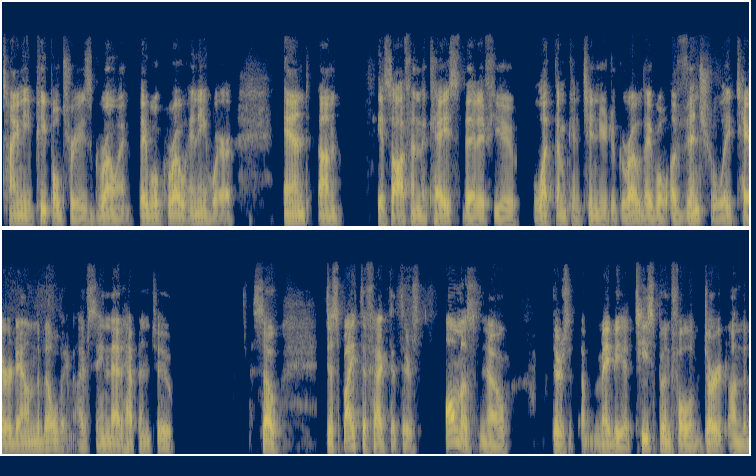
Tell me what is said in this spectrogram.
tiny peepal trees growing. They will grow anywhere. And um, it's often the case that if you let them continue to grow, they will eventually tear down the building. I've seen that happen too. So, despite the fact that there's almost no, there's maybe a teaspoonful of dirt on the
